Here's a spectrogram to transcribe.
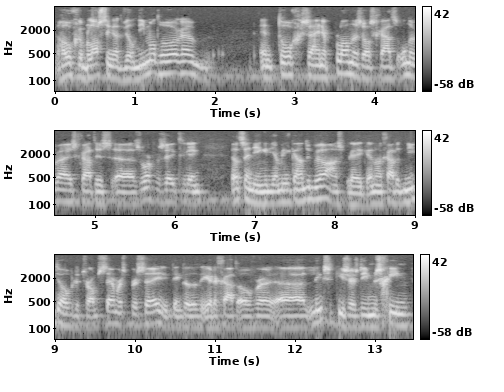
hogere belasting, dat wil niemand horen. En toch zijn er plannen zoals gratis onderwijs, gratis eh, zorgverzekering. Dat zijn dingen die Amerikanen natuurlijk wel aanspreken. En dan gaat het niet over de Trump-stemmers per se. Ik denk dat het eerder gaat over eh, linkse kiezers die misschien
